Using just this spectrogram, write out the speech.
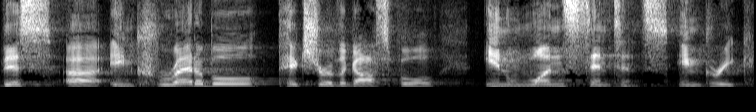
this uh, incredible picture of the gospel in one sentence in Greek.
